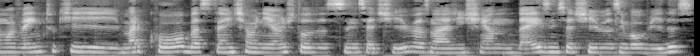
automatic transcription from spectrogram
um evento que marcou bastante a união de todas as iniciativas, né? A gente tinha 10 iniciativas envolvidas,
